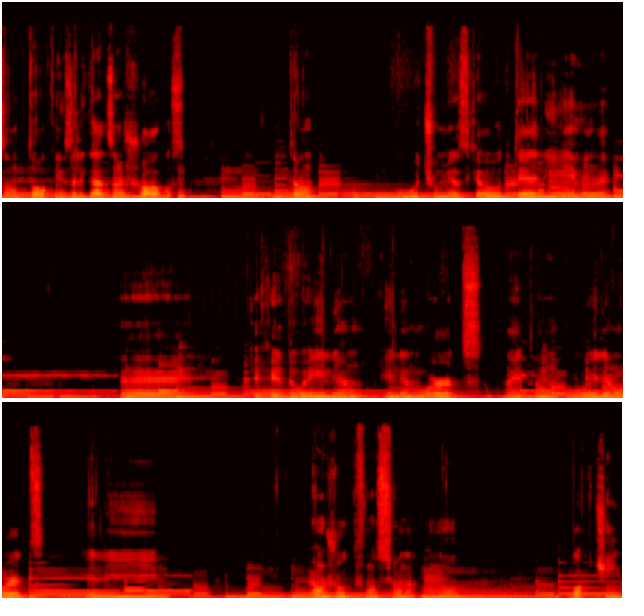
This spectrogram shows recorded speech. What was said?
são tokens ligados a jogos. Então, o último mesmo, que é o TLM, né, é, que é aquele do Alien, Alien Worlds. Né? Então, o Alien Worlds ele é um jogo que funciona no blockchain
